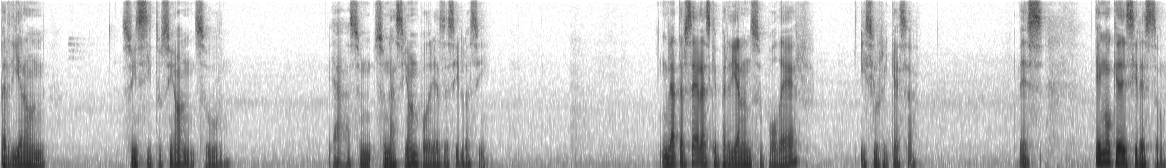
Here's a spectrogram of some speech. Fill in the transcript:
Perdieron su institución, su, su, su nación, podrías decirlo así. Y la tercera es que perdieron su poder y su riqueza. Es, tengo que decir esto,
